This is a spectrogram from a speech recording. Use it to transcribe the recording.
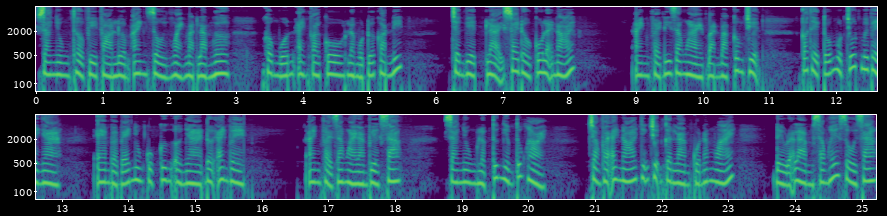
Giang Nhung thở phì phò lườm anh Rồi ngoảnh mặt làm ngơ, Không muốn anh coi cô là một đứa con nít. Trần Việt lại xoay đầu cô lại nói, Anh phải đi ra ngoài bàn bạc công chuyện, Có thể tối một chút mới về nhà. Em và bé Nhung cục cưng ở nhà đợi anh về. Anh phải ra ngoài làm việc sao? Giang Nhung lập tức nghiêm túc hỏi. Chẳng phải anh nói những chuyện cần làm của năm ngoái Đều đã làm xong hết rồi sao?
